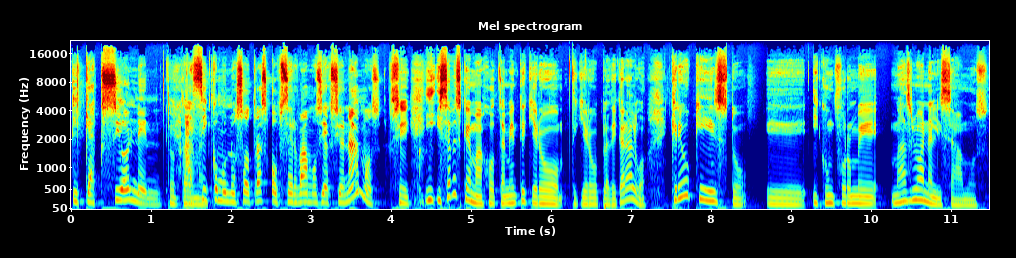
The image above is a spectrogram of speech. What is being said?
y que accionen, Totalmente. así como nosotras observamos y accionamos. Sí, y, y sabes qué, Majo, también te quiero, te quiero platicar algo. Creo que esto, eh, y conforme más lo analizamos,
